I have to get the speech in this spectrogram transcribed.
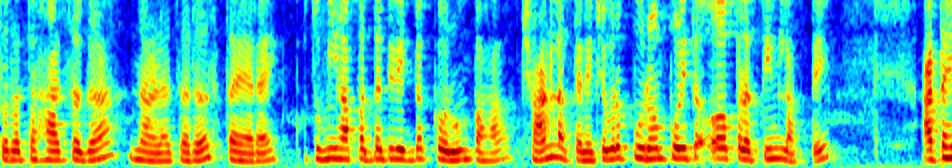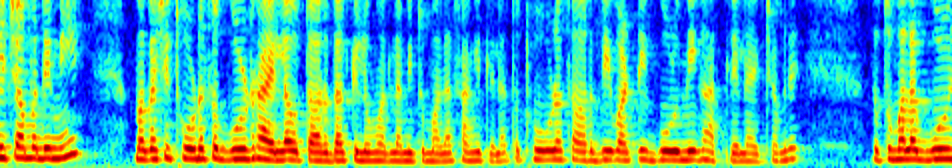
तर आता हा सगळा नारळाचा रस तयार आहे. तुम्ही ह्या पद्धतीत एकदा करून पहा. छान लागते आणि याच्याबरोबर पुरणपोळी तर अप्रतिम लागते. आता ह्याच्यामध्ये मी मग अशी थोडंसं गूळ राहिला होता अर्धा किलोमधला मी तुम्हाला सांगितलेला. तर थोडंसं अर्धी वाटी गूळ मी घातलेला आहे जर तुम्हाला गूळ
